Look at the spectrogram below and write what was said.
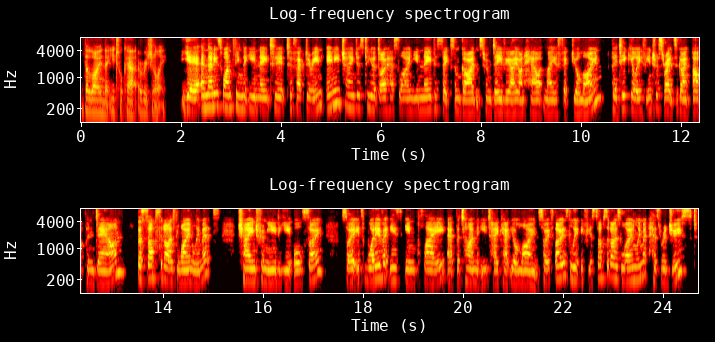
the loan that you took out originally. Yeah, and that is one thing that you need to, to factor in. Any changes to your DHOAS loan, you need to seek some guidance from DVA on how it may affect your loan, particularly if interest rates are going up and down. The subsidised loan limits change from year to year also. So it's whatever is in play at the time that you take out your loan. So if those if your subsidised loan limit has reduced,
